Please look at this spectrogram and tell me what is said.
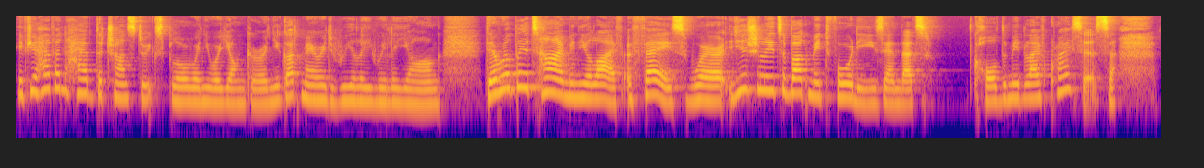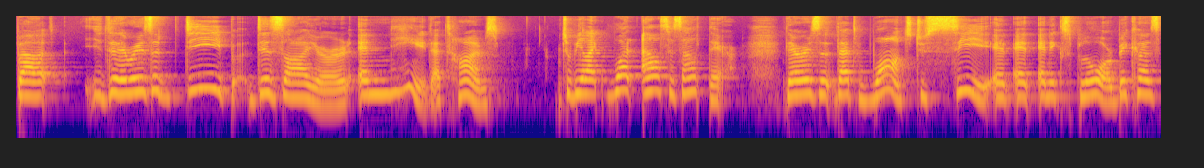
if you haven't had the chance to explore when you were younger and you got married really, really young, there will be a time in your life, a phase where usually it's about mid 40s, and that's called the midlife crisis. But there is a deep desire and need at times to be like, what else is out there? There is a, that want to see and, and, and explore because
